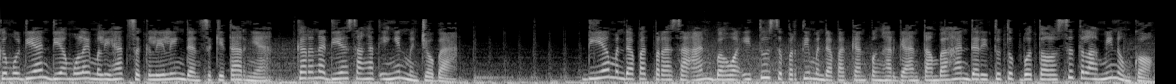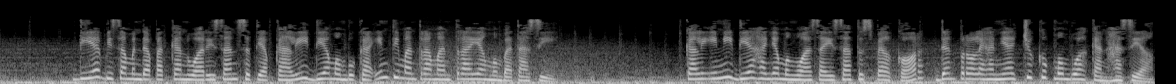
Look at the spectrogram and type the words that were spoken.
kemudian dia mulai melihat sekeliling dan sekitarnya, karena dia sangat ingin mencoba. Dia mendapat perasaan bahwa itu seperti mendapatkan penghargaan tambahan dari tutup botol setelah minum kok. Dia bisa mendapatkan warisan setiap kali dia membuka inti mantra-mantra yang membatasi. Kali ini dia hanya menguasai satu spell core, dan perolehannya cukup membuahkan hasil.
